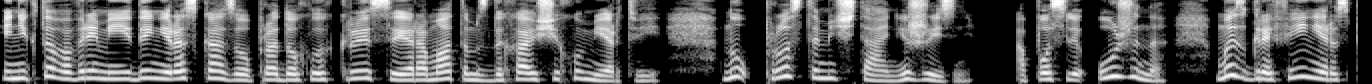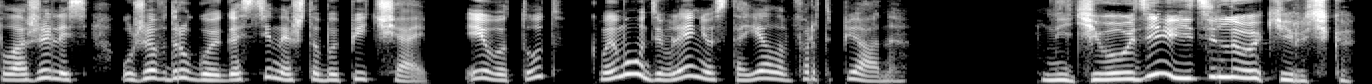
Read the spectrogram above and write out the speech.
И никто во время еды не рассказывал про дохлых крыс и ароматом вздыхающих у мертвей. Ну, просто мечта, а не жизнь. А после ужина мы с графиней расположились уже в другой гостиной, чтобы пить чай. И вот тут, к моему удивлению, стояла фортепиано. «Ничего удивительного, Кирочка!»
